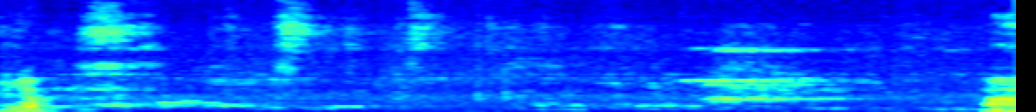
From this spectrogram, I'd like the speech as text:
นะครับ อ่า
